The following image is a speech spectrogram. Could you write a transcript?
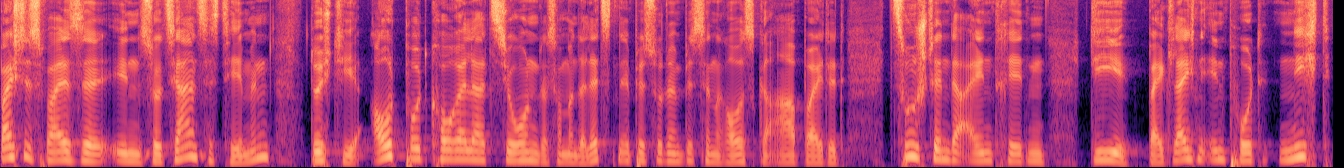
Beispielsweise in sozialen Systemen durch die Output-Korrelation, das haben wir in der letzten Episode ein bisschen rausgearbeitet, Zustände eintreten, die bei gleichem Input nicht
